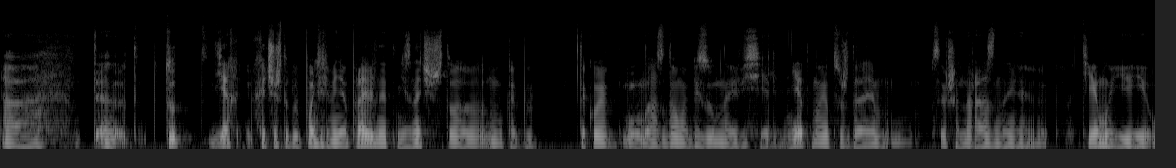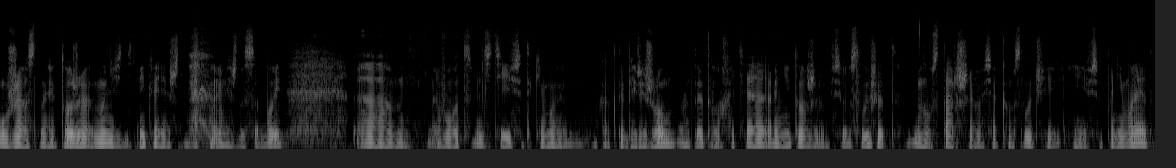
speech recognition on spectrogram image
А, тут я хочу, чтобы вы поняли меня правильно, это не значит, что, ну, как бы такое у нас дома безумное веселье. Нет, мы обсуждаем совершенно разные темы и ужасные тоже, ну не с детьми, конечно, между собой. Вот, детей все-таки мы как-то бережем от этого, хотя они тоже все слышат, ну, старшая во всяком случае, и все понимает.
